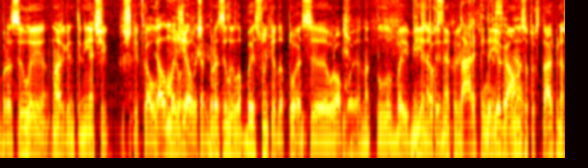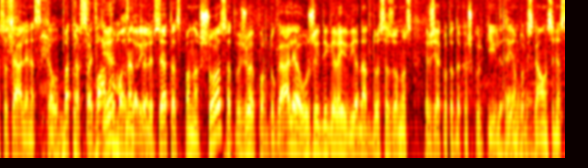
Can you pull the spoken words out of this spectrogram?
brazilai, na, argentiniečiai kažkiek gal... Gal mažiau, Bet brazilai labai sunkiai adaptuojasi Europoje, na, labai vienetai, toks ne? kur- tarpinis, Tai jie gaunasi toks tarpinė sotelė, nes kalba ta pati, mentalitetas panašus, atvažiuoja į Portugaliją, užžaidė gerai vieną, du sezonus ir žiūrėk, tada kažkur kyli. Tai jiems toks gaunasi, nes,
